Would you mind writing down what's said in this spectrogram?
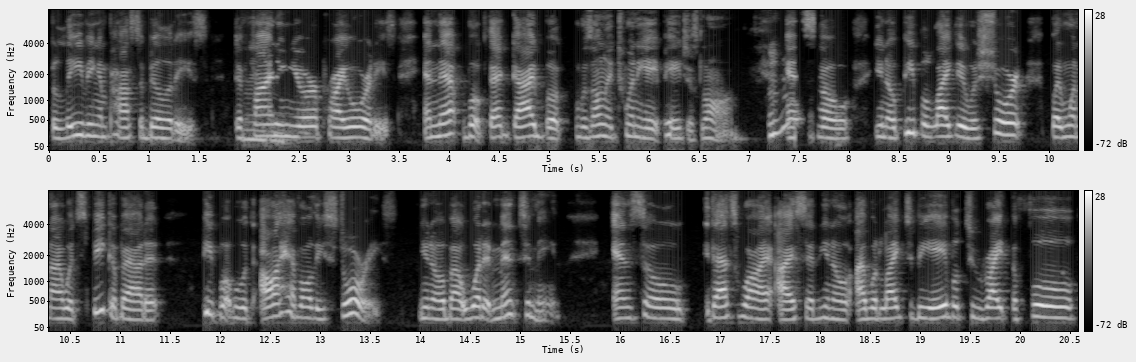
believing in possibilities, defining mm-hmm. your priorities. And that book, that guidebook, was only 28 pages long. Mm-hmm. And so, you know, people liked it, was short, but when I would speak about it, people would, I have all these stories, you know, about what it meant to me. And so that's why I said, you know, I would like to be able to write the full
